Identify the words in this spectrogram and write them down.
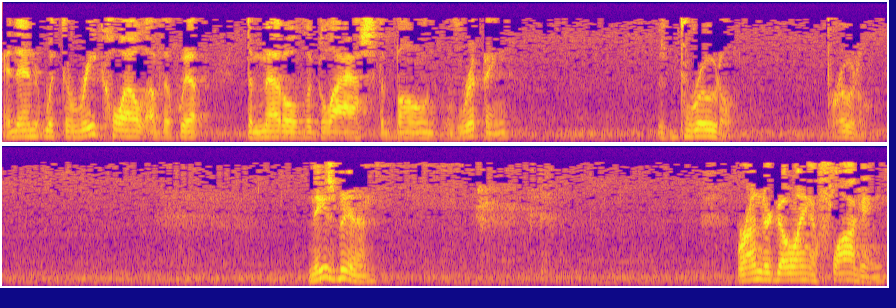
and then with the recoil of the whip, the metal, the glass, the bone ripping, it was brutal. Brutal. And these men were undergoing a flogging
